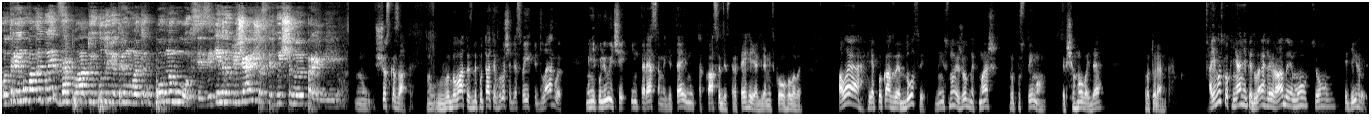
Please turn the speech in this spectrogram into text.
отримували би зарплату і будуть отримувати у повному обсязі, і не виключаю, що з підвищеною премією. Ну, що сказати? Ну, вибивати з депутатів гроші для своїх підлеглих, маніпулюючи інтересами дітей, ну така собі стратегія для міського голови. Але, як показує досвід, не існує жодних меж припустимого, якщо мова йде про Туренка. А його слухняні підлеглі ради йому в цьому підігрують.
